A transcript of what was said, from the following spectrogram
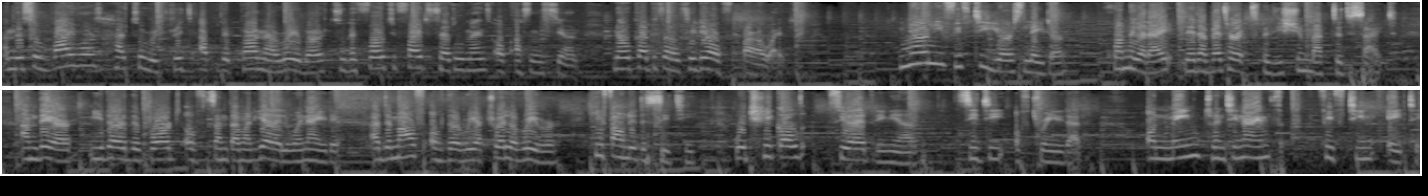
and the survivors had to retreat up the Paraná River to the fortified settlement of Asunción, now capital city of Paraguay. Nearly 50 years later, Juan de Garay led a better expedition back to the site, and there, near the port of Santa Maria del Buen Aire, at the mouth of the Riachuelo River, he founded a city, which he called Ciudad de Trinidad, City of Trinidad, on May 29, 1580.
